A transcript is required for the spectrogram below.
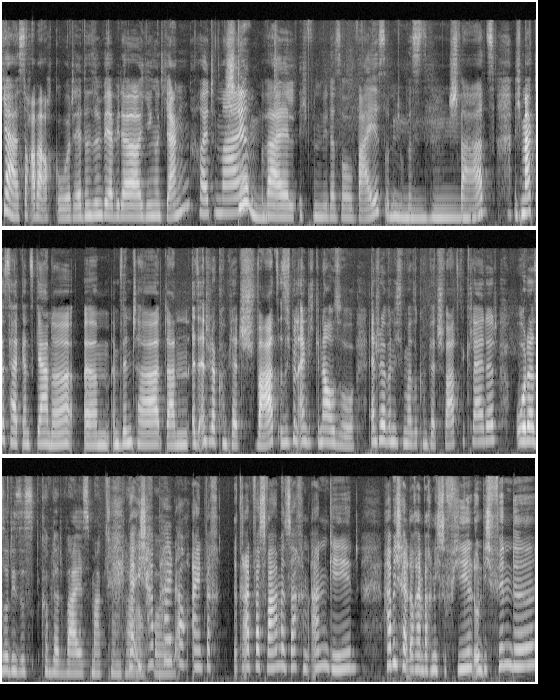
Ja, ist doch aber auch gut. Ja, dann sind wir ja wieder Yin und Yang heute mal. Stimmt. Weil ich bin wieder so weiß und du bist schwarz. Ich mag das halt ganz gerne ähm, im Winter dann, also entweder komplett schwarz, also ich bin eigentlich genauso. Entweder bin ich mal so komplett schwarz gekleidet oder so dieses komplett weiß mag ich momentan Ja, ich habe halt auch einfach, gerade was warme Sachen angeht, habe ich halt auch einfach nicht so viel. Und ich finde,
